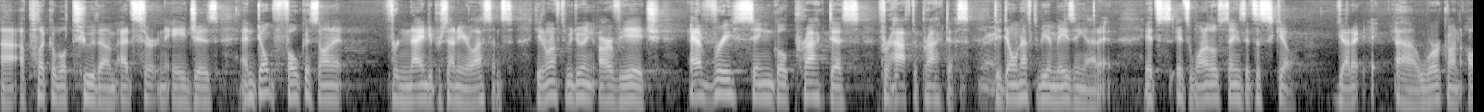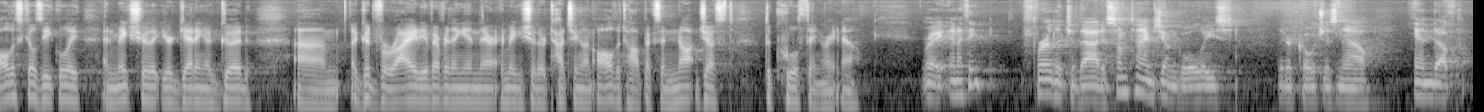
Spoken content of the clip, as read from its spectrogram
uh, applicable to them at certain ages and don't focus on it for 90% of your lessons. You don't have to be doing RVH every single practice for half the practice. Right. They don't have to be amazing at it. It's it's one of those things. It's a skill. You got to uh, work on all the skills equally and make sure that you're getting a good um, a good variety of everything in there and making sure they're touching on all the topics and not just the cool thing right now. Right. And I think further to that is sometimes young goalies that are coaches now end up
